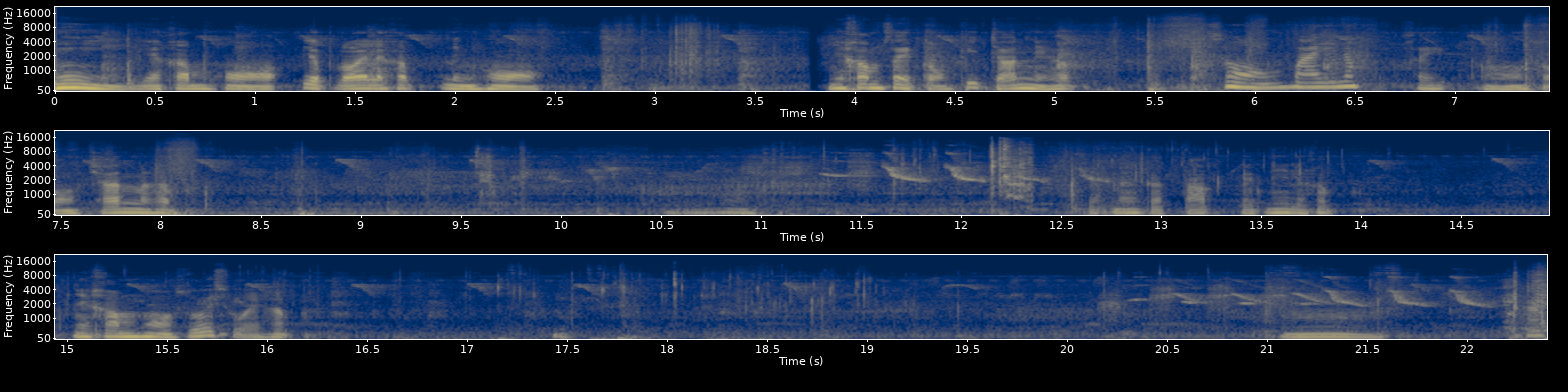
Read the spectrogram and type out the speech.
นี่ยาคำห่อเรียบร้อยแล้วครับหนึ่งห่อยาคำใส่ตองกี่จันเนี่ยครับสองใบเนาะใส่อ๋อสองชั้นนะครับอืมจากนั้นก็ตักแบบนี้เลยครับยาคำห่อสวยๆครับอืมพัก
